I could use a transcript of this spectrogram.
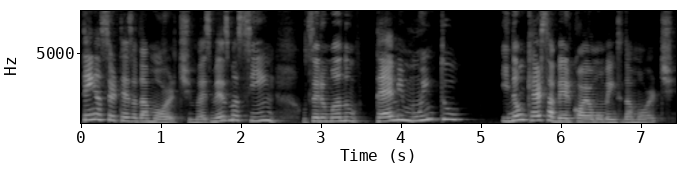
tem a certeza da morte, mas mesmo assim, o ser humano teme muito e não quer saber qual é o momento da morte.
